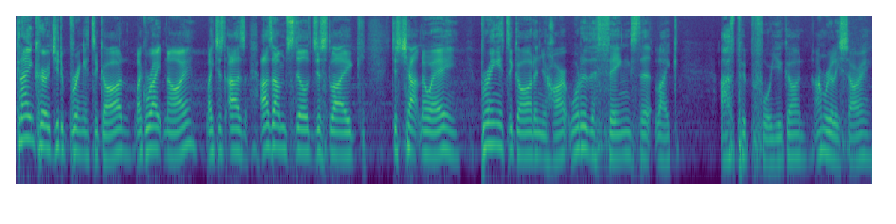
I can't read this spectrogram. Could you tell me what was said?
Can I encourage you to bring it to God? Like right now, like just as as I'm still just like just chatting away, bring it to God in your heart. What are the things that like I've put before you, God? I'm really sorry.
